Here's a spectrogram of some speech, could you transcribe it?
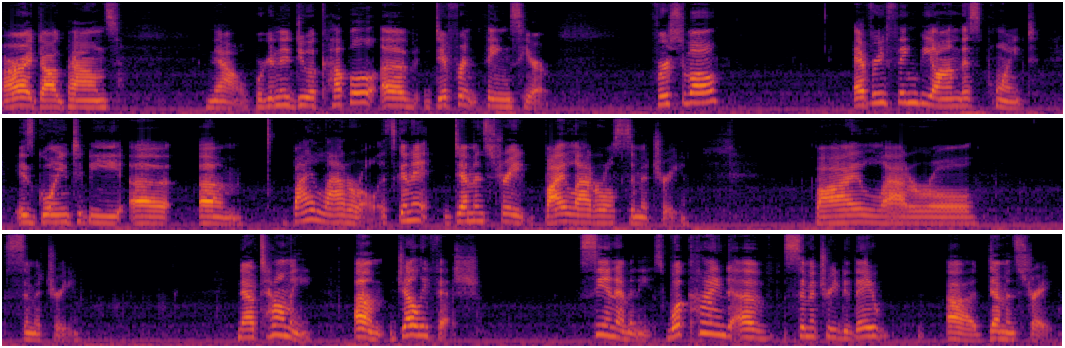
All right, dog pounds. Now, we're going to do a couple of different things here. First of all, everything beyond this point is going to be a um, bilateral. It's going to demonstrate bilateral symmetry. Bilateral symmetry. Now tell me, um, jellyfish, sea anemones, what kind of symmetry do they uh, demonstrate?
